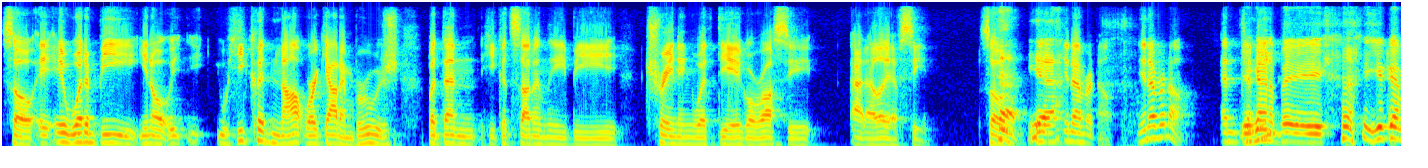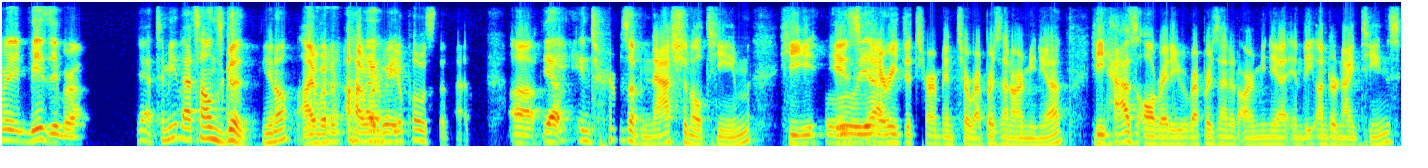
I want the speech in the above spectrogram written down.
So it, it, wouldn't be, you know, he could not work out in Bruges, but then he could suddenly be training with Diego Rossi at LAFC. So yeah, you, you, never know. You never know. And you're me, gonna be you're gonna be busy, bro. Yeah, to me that sounds good. You know, I wouldn't I wouldn't be opposed to that. Uh, yeah. In terms of national team, he Ooh, is yeah. very determined to represent Armenia. He has already represented Armenia in the under 19s.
